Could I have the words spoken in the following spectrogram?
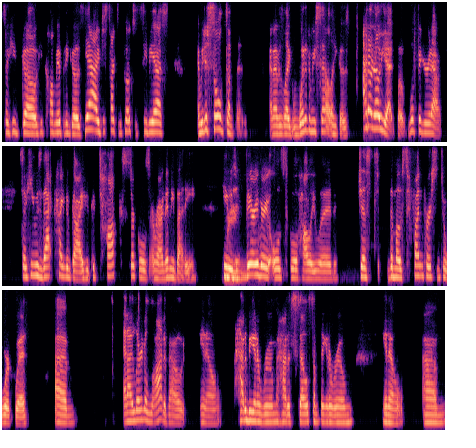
So he'd go, he'd call me up and he goes, Yeah, I just talked to the folks at CBS and we just sold something. And I was like, What did we sell? He goes, I don't know yet, but we'll figure it out. So he was that kind of guy who could talk circles around anybody. He right. was very, very old school Hollywood, just the most fun person to work with. Um, and I learned a lot about, you know, how to be in a room, how to sell something in a room, you know, um,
